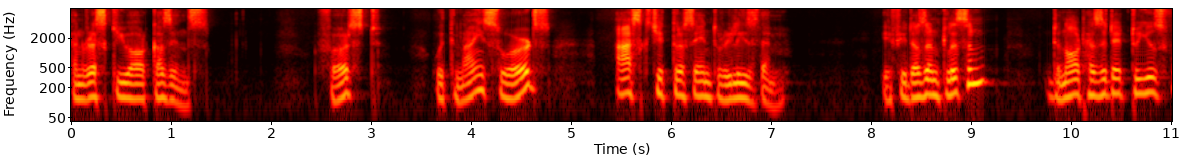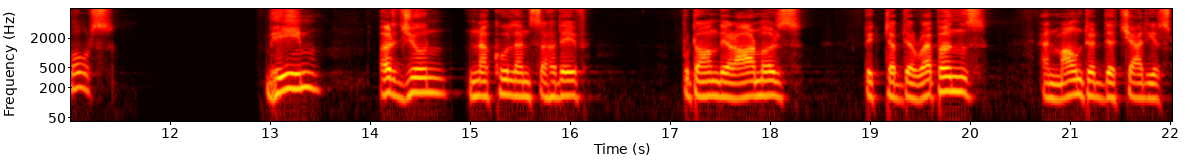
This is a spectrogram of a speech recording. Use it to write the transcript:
and rescue our cousins. First, with nice words, ask Chitrasen to release them. If he doesn't listen, do not hesitate to use force. Bhim, Arjun, Nakul, and Sahadev put on their armors, picked up their weapons, and mounted their chariots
